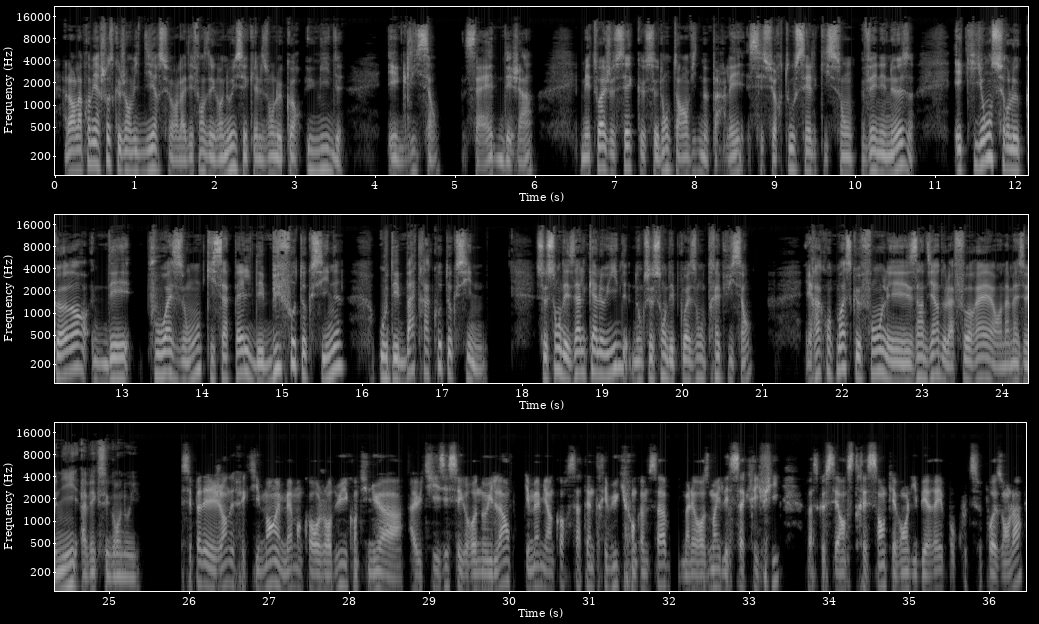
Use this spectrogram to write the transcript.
Alors la première chose que j'ai envie de dire sur la défense des grenouilles, c'est qu'elles ont le corps humide et glissant, ça aide déjà. Mais toi, je sais que ce dont tu as envie de me parler, c'est surtout celles qui sont vénéneuses et qui ont sur le corps des poisons qui s'appellent des buffotoxines ou des batrachotoxines. Ce sont des alcaloïdes, donc ce sont des poisons très puissants. Et raconte-moi ce que font les Indiens de la forêt en Amazonie avec ces grenouilles. C'est pas des légendes effectivement, et même encore aujourd'hui, ils continuent à, utiliser ces grenouilles-là. Et même il y a encore certaines tribus qui font comme ça. Malheureusement, ils les sacrifient parce que c'est en stressant qu'elles vont libérer beaucoup de ce poison-là.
